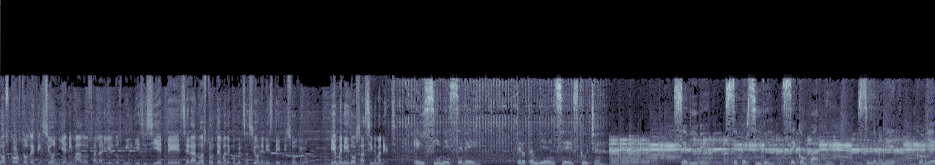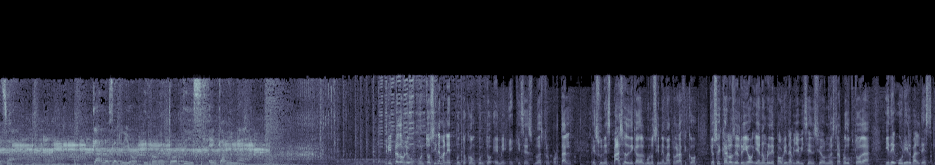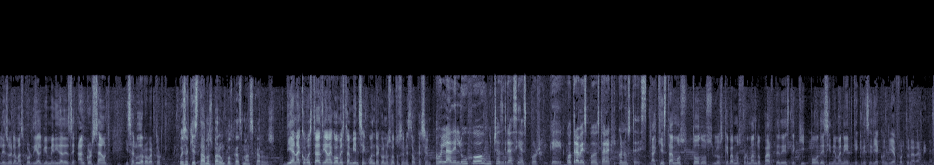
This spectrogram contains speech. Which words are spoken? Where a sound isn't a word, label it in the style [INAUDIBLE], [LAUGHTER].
Los cortos de ficción y animados al Ariel 2017 será nuestro tema de conversación en este episodio. Bienvenidos a Cinemanet. El cine se ve, pero también se escucha. Se vive, se percibe, se comparte. Cinemanet comienza. Carlos del Río y Roberto Ortiz en cabina www.cinemanet.com.mx es nuestro portal es un espacio dedicado al mundo cinematográfico. Yo soy Carlos del Río y a nombre de Paulina Villavicencio, nuestra productora, y de Uriel Valdés, les doy la más cordial bienvenida desde Anchor Sound y saludo a Roberto Ortiz. Pues aquí estamos para un podcast más, Carlos. Diana, ¿cómo estás? Diana Gómez también se encuentra con nosotros en esta ocasión. Hola, de lujo. Muchas gracias por que otra vez puedo estar aquí con ustedes. Aquí estamos todos los que vamos formando parte de este equipo de Cinemanet que crece día con día, afortunadamente.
